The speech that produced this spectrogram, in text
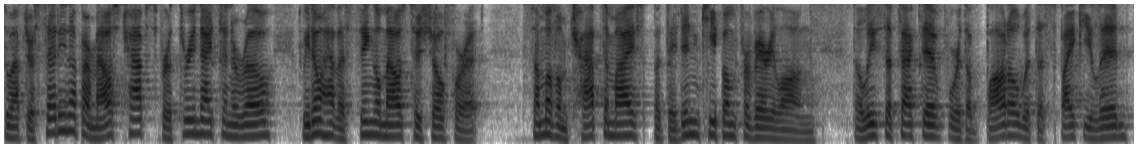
So after setting up our mouse traps for three nights in a row, we don't have a single mouse to show for it. Some of them trapped the mice, but they didn't keep them for very long. The least effective were the bottle with the spiky lid.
